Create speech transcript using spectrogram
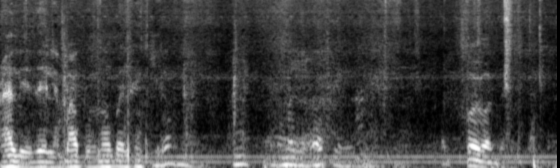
હાલી એટલે બાપુ મોબાઈલ શીખી કોઈ વાત નહીં.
